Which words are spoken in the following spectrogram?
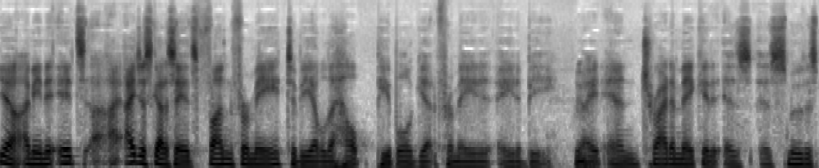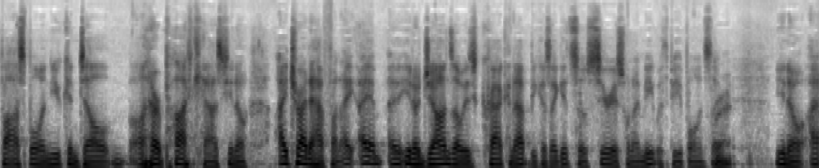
Yeah, I mean, it's. I, I just got to say, it's fun for me to be able to help people get from A to A to B, Yeah. right, and try to make it as as smooth as possible. And you can tell on our podcast, you know, I try to have fun. I, I you know, John's always cracking up because I get so serious when I meet with people. It's like, Right. you know, I,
